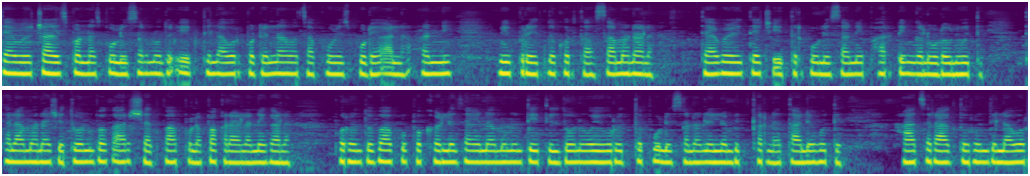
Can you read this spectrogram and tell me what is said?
त्यावेळी चाळीस-पन्नास पोलिसांमधून एक दिलावर पटेल नावाचा पोलीस पुढे आला आणि मी प्रयत्न करतो असा म्हणाला. त्यावेळी त्याची इतर पोलिसांनी फार टिंगल उडवली होती. त्याला म्हणायचे तोंड बघ आरशात. बापूला पकडायला निघाला, परंतु बापू पकडले जाईना म्हणून तेथील दोन वयोवृद्ध पोलिसांना निलंबित करण्यात आले होते. हाच राग धरून दिलावर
